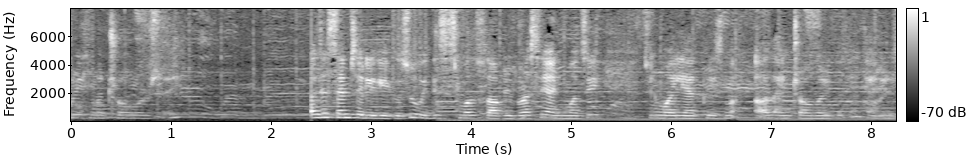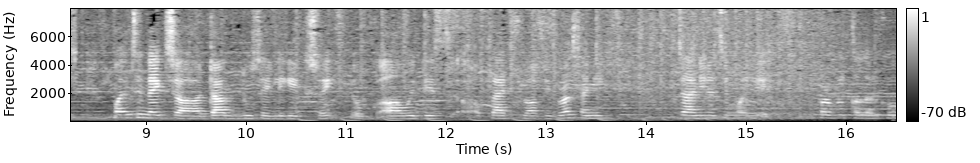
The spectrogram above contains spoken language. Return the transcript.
क्रिजमा ड्र गर्छु है अहिले चाहिँ सेम सेड लिएको छु with this small fluffy brush है अनि म चाहिँ जुन मैले यहाँ क्रिजमा लाइन ड्र गरेको थिएँ त्यहाँनिर मैले चाहिँ नेक्स्ट डार्क ब्लू सेड लिएको छु है। यो with this flat fluffy brush अनि जहाँनिर चाहिँ मैले पर्पल कलरको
